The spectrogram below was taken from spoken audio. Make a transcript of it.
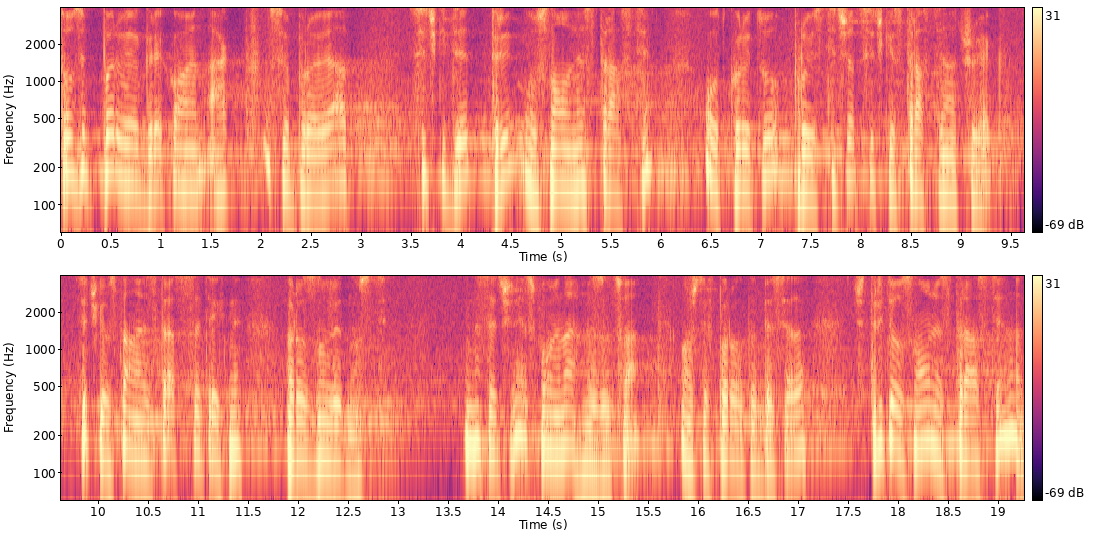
този първия греховен акт се проявяват всичките три основни страсти, от които проистичат всички страсти на човек. Всички останали страсти са техни разновидности. Мисля, че ние споменахме за това, още в първата беседа, че трите основни страсти, на,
